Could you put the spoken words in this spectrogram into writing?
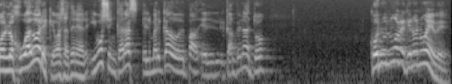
con los jugadores que vas a tener, y vos encarás el mercado de el campeonato con un 9 que no es 9.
